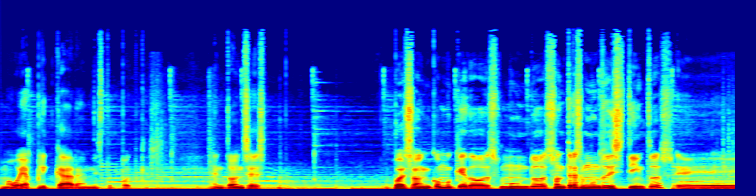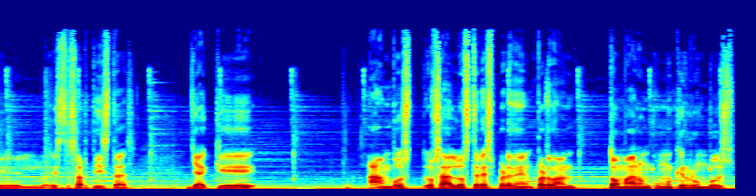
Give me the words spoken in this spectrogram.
me voy a aplicar en este podcast. Entonces, pues son como que dos mundos, son tres mundos distintos eh, estos artistas, ya que ambos, o sea, los tres, perdón, tomaron como que rumbos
